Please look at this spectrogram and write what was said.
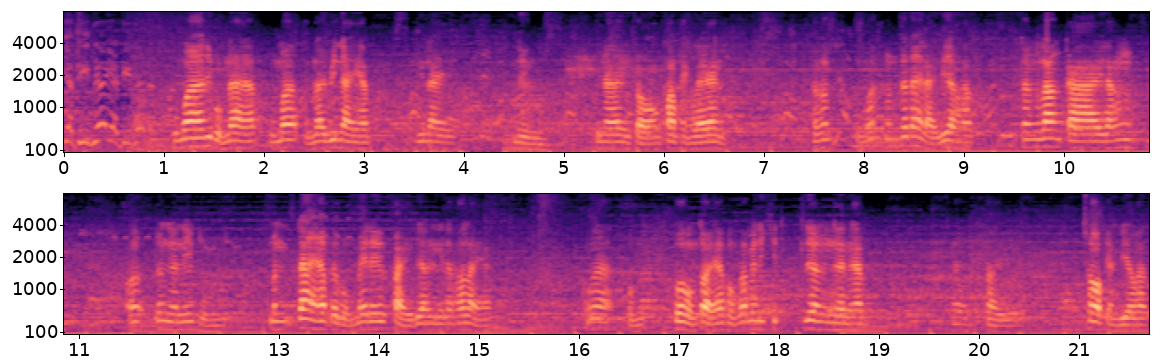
อย่าถีบเยอะอย่าถีบเยอะผมว่าที่ผมได้ครับ ผมว่าผมได้วินัยครับวินัย หนึ่งวินัยสองความแข็งแรง แล้วก็ผมว่ามันก็ได้หลายเรื่องครับ ทั้งร่างกายทั้งเออเรื่องเงินนี้ผมมันได้ครับแต่ผมไม่ได้ใฝ่เรื่องนี้เท่าไหร่ครับ เพราะว่าผมตัวผมต่อยครับ ผมก็ไม่ได้คิดเรื่องเงินครับใช่ต่อยชอบอย่างเดียวครับ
